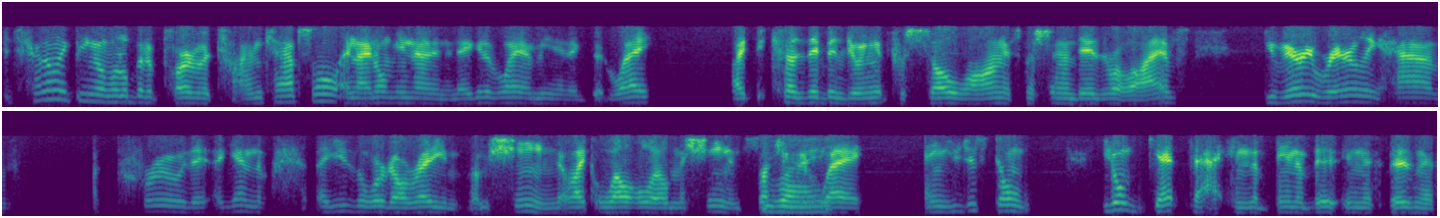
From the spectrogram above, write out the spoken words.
it's kind of like being a little bit a part of a time capsule, and I don't mean that in a negative way. I mean in a good way. Like because they've been doing it for so long, especially on Days of Our Lives, you very rarely have a crew that again I use the word already a machine. They're like a well-oiled machine in such right. a good way, and you just don't you don't get that in the in a in this business,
